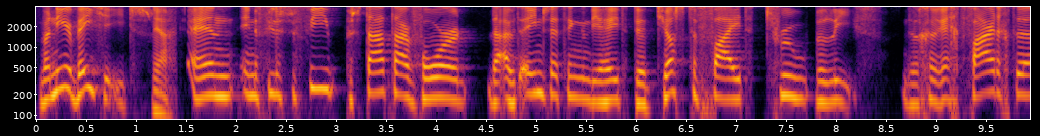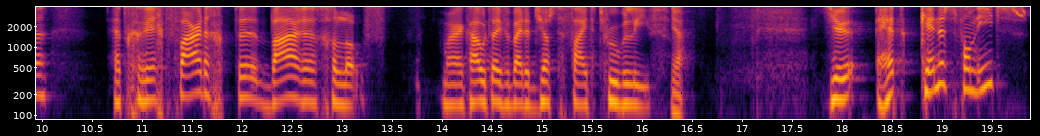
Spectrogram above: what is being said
Wanneer weet je iets? Ja. En in de filosofie bestaat daarvoor de uiteenzetting die heet de justified true belief. De gerechtvaardigde, het gerechtvaardigde ware geloof. Maar ik hou het even bij de justified true belief. Ja. Je hebt kennis van iets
